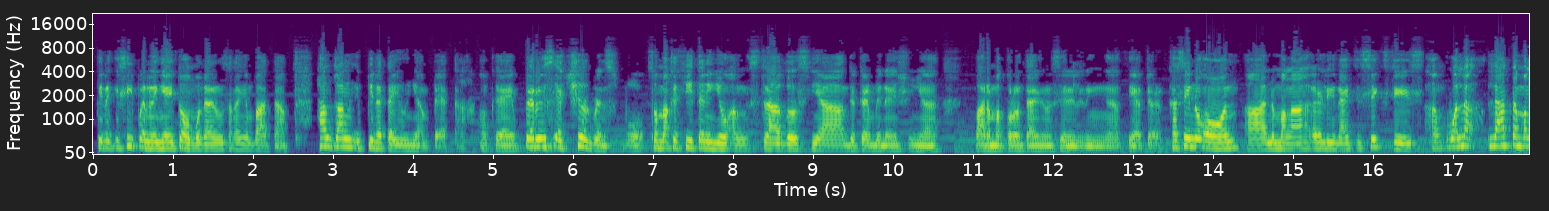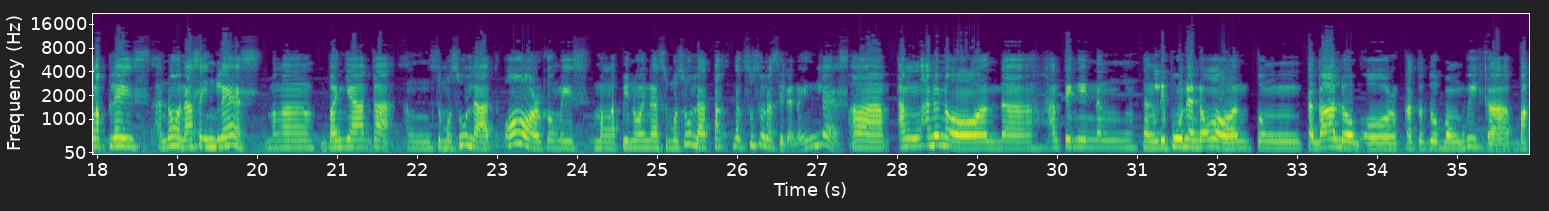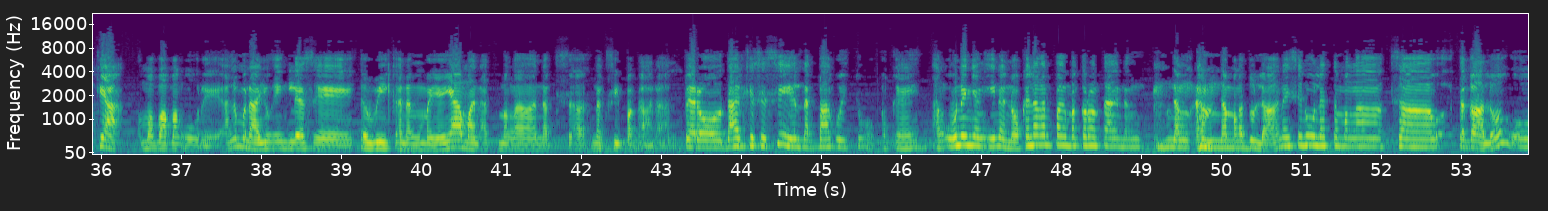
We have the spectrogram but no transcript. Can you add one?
pinag-isipan na niya ito mula nung sa kanyang bata hanggang ipinatayo niya ang PETA. Okay? Pero it's a children's book. So makikita ninyo ang struggles niya, ang determination niya para magkaroon tayo ng sariling uh, theater. Kasi noon, uh, noong mga early 1960s, ang wala lahat ng mga plays ano nasa Ingles, mga banyaga ang sumusulat or kung may mga Pinoy na sumusulat, ta- nagsusulat sila ng Ingles. Ah, ang ano noon, ah, ang tingin ng ng lipunan noon kung Tagalog or katutubong wika, bakya o mababang uri. Alam mo na, yung Ingles eh, wika ng mayayaman at mga nags, ah, nagsipag-aral. Pero dahil kay Cecil, nagbago ito. Okay? Ang una niyang inano, kailangan pa magkaroon tayo ng, ng, ng mga dula na isinulat ng mga sa Tagalog o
